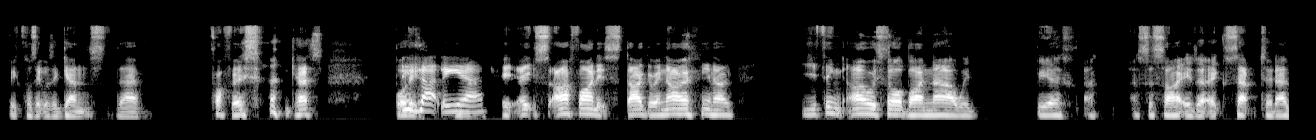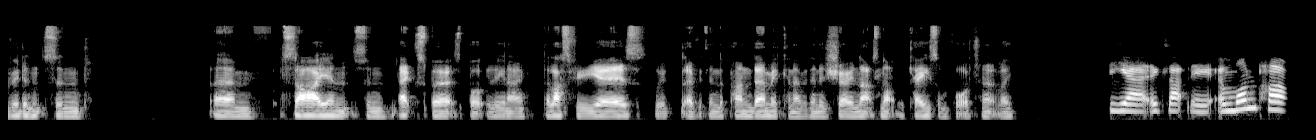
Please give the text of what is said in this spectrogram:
because it was against their profits, I guess. But exactly, it, yeah. It, it's I find it staggering. Now, you know, you think I always thought by now we'd be a, a, a society that accepted evidence and um science and experts, but you know, the last few years with everything, the pandemic and everything has shown that's not the case, unfortunately. Yeah, exactly. And one part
